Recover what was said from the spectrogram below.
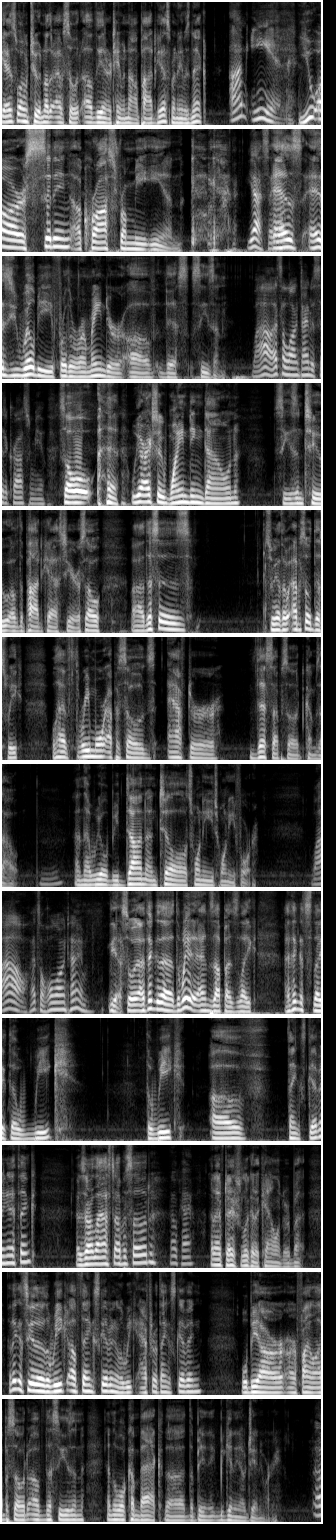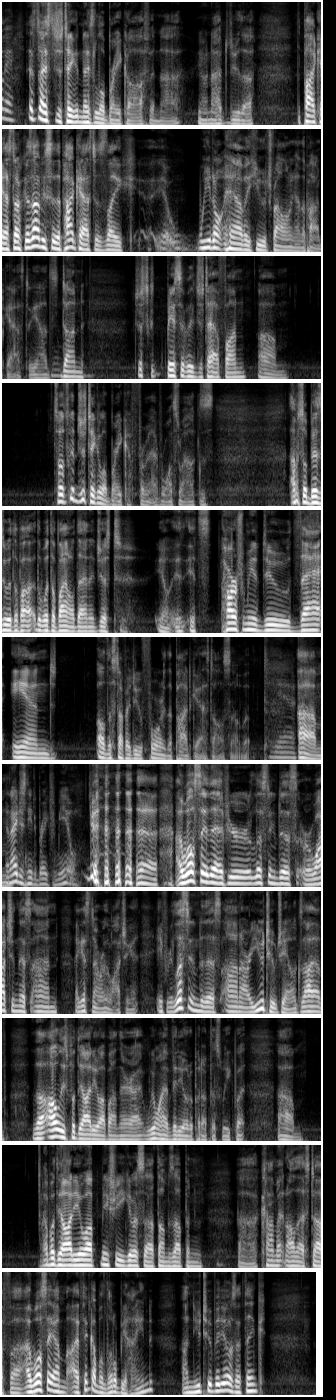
Guys, welcome to another episode of the Entertainment Now podcast. My name is Nick. I'm Ian. You are sitting across from me, Ian, Yes. As as you will be for the remainder of this season. wow, that's a long time to sit across from you. So we are actually winding down season two of the podcast here. So uh, this is so we have the episode this week. We'll have three more episodes after this episode comes out, and that we will be done until 2024. Wow, that's a whole long time. Yeah, so I think the the way it ends up is like I think it's like the week the week of Thanksgiving, I think, is our last episode. Okay. I'd have to actually look at a calendar, but I think it's either the week of Thanksgiving or the week after Thanksgiving will be our, our final episode of the season, and then we'll come back the the be- beginning of January. Okay. It's nice to just take a nice little break off and uh, you know not have to do the the podcast stuff because obviously the podcast is like you know, we don't have a huge following on the podcast. You know, it's done just basically just to have fun. Um, so it's good to just take a little break from it every once in a while because I'm so busy with the with the vinyl den. It just you know it, it's hard for me to do that and all the stuff I do for the podcast also. But Yeah. um, and I just need a break from you. I will say that if you're listening to this or watching this on, I guess not really watching it. If you're listening to this on our YouTube channel, because I have the, I'll always put the audio up on there. I, we won't have video to put up this week, but um, I'll put the audio up. Make sure you give us a thumbs up and uh, comment and all that stuff. Uh, I will say I'm, I think I'm a little behind on YouTube videos. I think,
